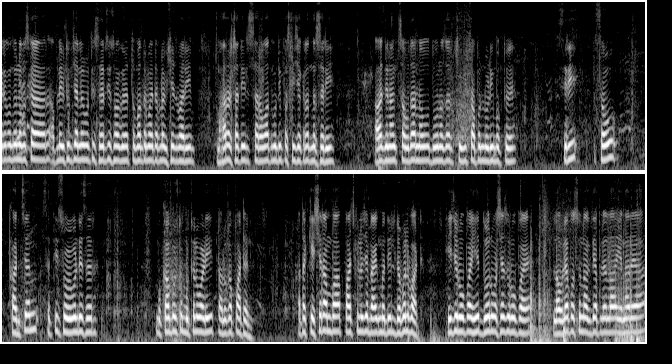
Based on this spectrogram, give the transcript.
बंधू नमस्कार. आपल्या यूट्यूब चॅनलवरती सरचे स्वागत. तुम्हाला तर माहिती आहे आपला विशेष भारी. महाराष्ट्रातील सर्वात मोठी पस्तीस चक्रात नर्सरी. आज दिनांक चौदा नऊ दोन हजार चोवीसचं आपण लोडिंग बघतो आहे श्री सौ कांचन सतीश सोळवंडे सर. मुक्काम पोस्ट मुठलवाडी तालुका पाटण. आता केशर आंबा पाच किलोच्या बॅगमधील डबल बाट हे जे रोप आहे हे दोन वर्षाचं रोप आहे. लावल्यापासून अगदी आपल्याला येणाऱ्या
